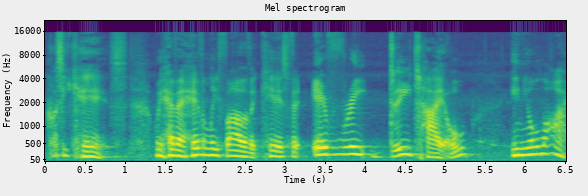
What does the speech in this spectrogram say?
Because he cares. We have a Heavenly Father that cares for every detail in your life.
